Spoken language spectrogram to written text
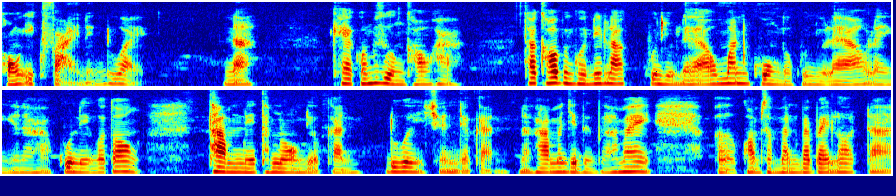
ของอีกฝ่ายหนึ่งด้วยนะแคร์ความรู้สึกของเขาค่ะถ้าเขาเป็นคนที่รักคุณอยู่แล้ว มั่นคงต่อคุณอยู่แล้วอะไรอย่างเงี้ยนะคะ คุณเองก็ต้อง ทำในทำนองเดียวกันด้วยเช่นเดียวกันนะคะมันจะถึงทำให้ความสัมพันธ์ไปไปรอดได้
